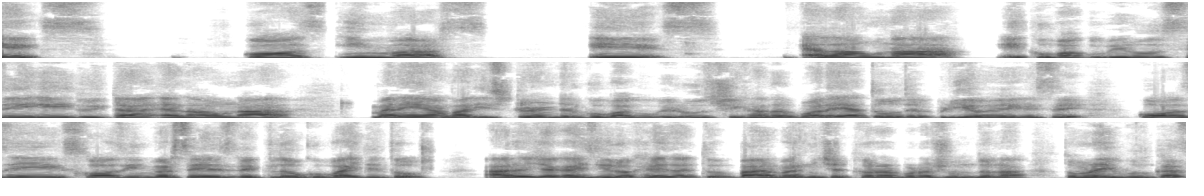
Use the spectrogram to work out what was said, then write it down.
x cos inverse x allow না। এই কুপি রুলসে এই দুইটা এলাও না। মানে আমার স্টুডেন্টের কোপা কুপি রুলস শেখানোর পরে এত ওদের প্রিয় হয়ে গেছে cos x cos inverse x দেখলেও কোপাই দিত, আর ওই জায়গায় জিরো খেয়ে যেত বারবার নিষেধ করার পরেও শুনতো না। তোমরা এই ভুল কাজ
